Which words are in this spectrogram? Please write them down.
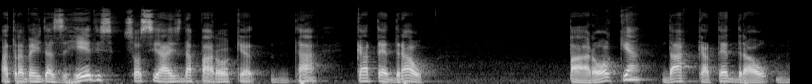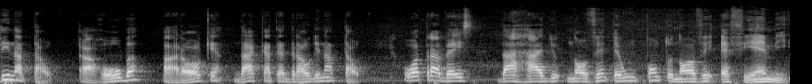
através das redes sociais da paróquia da Catedral Paróquia da Catedral de Natal, arroba Paróquia da Catedral de Natal, ou através da rádio 91.9 FM.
